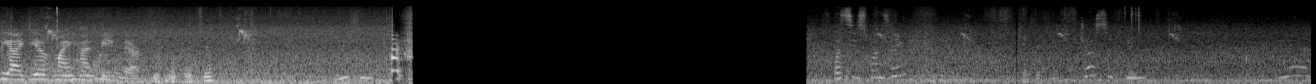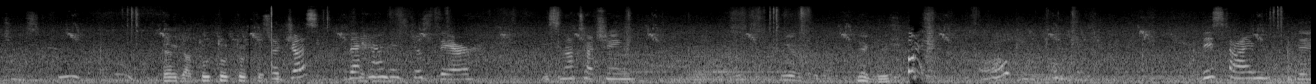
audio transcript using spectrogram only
The idea of my hand being there. What's this one's name? Josephine. Yeah, Josephine. Helga, tu, tu, tu, tu. So just, the hand is just there. It's not touching. Nie. Okay, okay. This time, the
